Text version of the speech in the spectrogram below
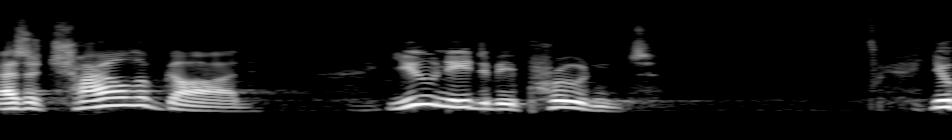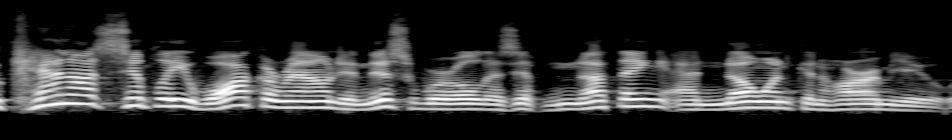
As a child of God, you need to be prudent. You cannot simply walk around in this world as if nothing and no one can harm you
